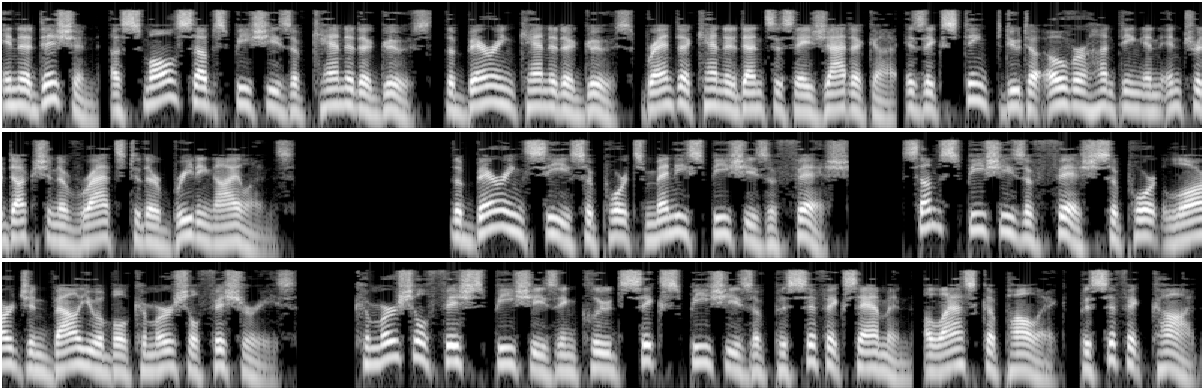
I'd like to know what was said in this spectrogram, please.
In addition, a small subspecies of Canada goose, the Bering Canada goose Branta canadensis asiatica is extinct due to overhunting and introduction of rats to their breeding islands. The Bering Sea supports many species of fish. Some species of fish support large and valuable commercial fisheries. Commercial fish species include six species of Pacific salmon, Alaska pollock, Pacific cod,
